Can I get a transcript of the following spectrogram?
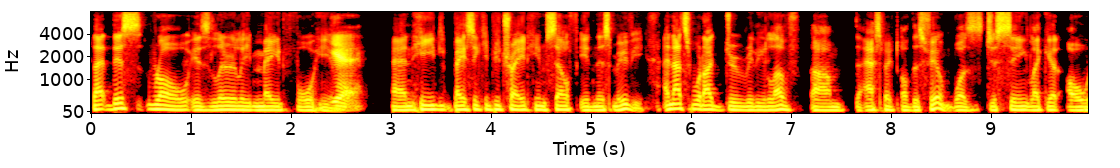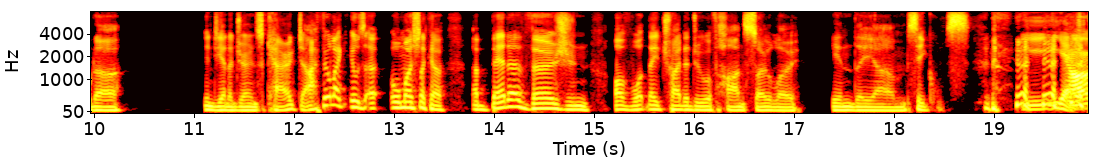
That this role is literally made for him. Yeah. and he basically portrayed himself in this movie, and that's what I do really love. Um, the aspect of this film was just seeing like an older Indiana Jones character. I feel like it was a, almost like a a better version of what they tried to do with Han Solo in the um sequels. Yeah. I,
